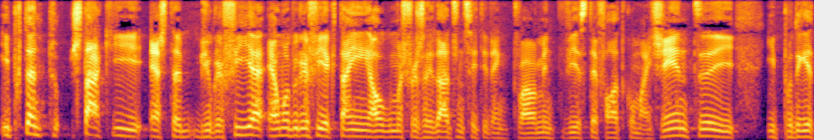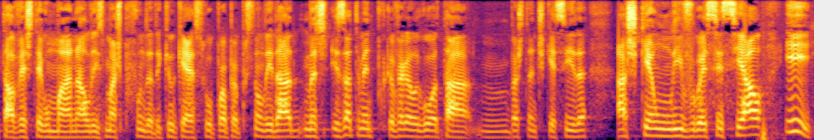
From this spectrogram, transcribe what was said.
E, portanto, está aqui esta biografia. É uma biografia que tem algumas fragilidades, no sentido em que provavelmente devia-se ter falado com mais gente e, e, poderia talvez ter uma análise mais profunda daquilo que é a sua própria personalidade, mas exatamente porque a Vera Lagoa está hum, bastante esquecida, acho que é um livro essencial e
